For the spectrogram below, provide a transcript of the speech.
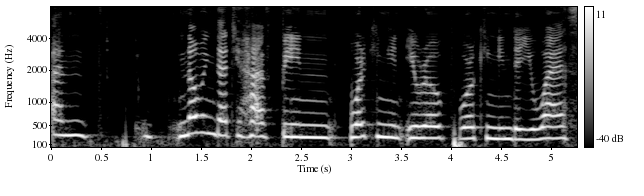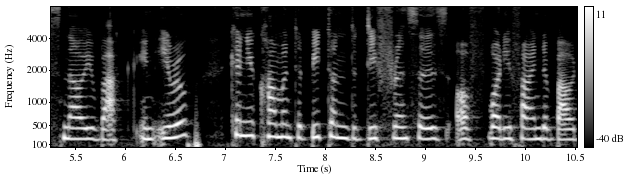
And knowing that you have been working in Europe, working in the US, now you're back in Europe, can you comment a bit on the differences of what you find about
